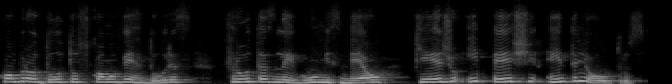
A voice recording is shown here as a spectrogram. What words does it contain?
com produtos como verduras, frutas, legumes, mel, queijo e peixe, entre outros.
